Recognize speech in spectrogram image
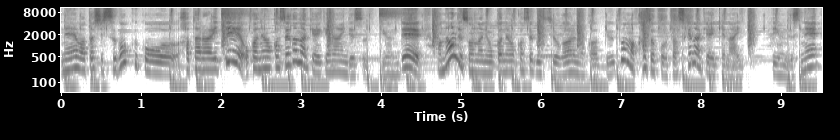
うね私すごくこう働いてお金を稼がなきゃいけないんですっていうんで、まあ、なんでそんなにお金を稼ぐ必要があるのかっていうと、まあ、家族を助けなきゃいけないっていうんですね。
